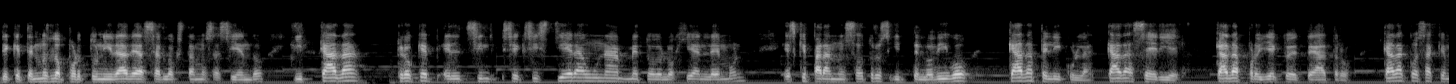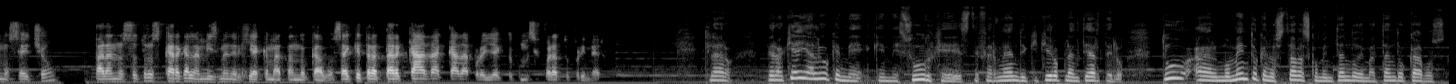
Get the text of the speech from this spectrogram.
de que tenemos la oportunidad de hacer lo que estamos haciendo. Y cada, creo que el, si existiera una metodología en Lemon, es que para nosotros, y te lo digo cada película, cada serie, cada proyecto de teatro, cada cosa que hemos hecho, para nosotros carga la misma energía que Matando Cabos. Hay que tratar cada, cada proyecto como si fuera tu primero. Claro, pero aquí hay algo que me, que me surge, este, Fernando, y que quiero planteártelo. Tú, al momento que nos estabas comentando de Matando Cabos,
